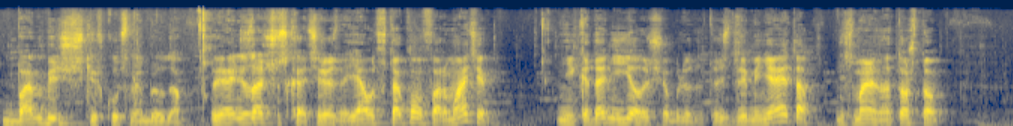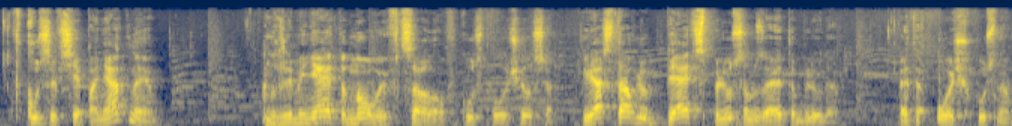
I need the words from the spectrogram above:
Бомбически вкусное блюдо. Я не знаю, что сказать, серьезно. Я вот в таком формате никогда не ел еще блюдо. То есть для меня это, несмотря на то, что вкусы все понятные, но для меня это новый в целом вкус получился. Я ставлю 5 с плюсом за это блюдо. Это очень вкусно.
